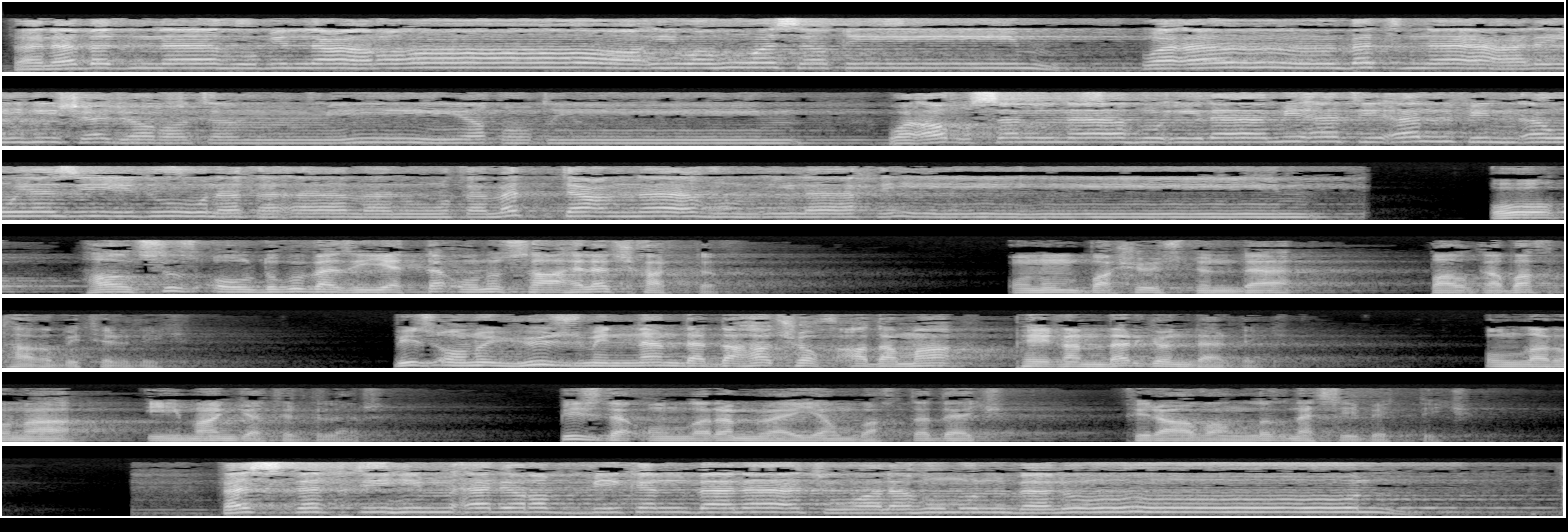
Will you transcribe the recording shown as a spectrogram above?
فنبذناه بالعراء وهو سقيم وأنبتنا عليه شجرة من يقطين وأرسلناه إلى مئة ألف أو يزيدون فآمنوا فمتعناهم إلى حين O, halsız olduğu vəziyyətdə onu sahilə çıxartdıq. Onun başı üstündə balqabaq tağı bitirdik. Biz onu yüz mindən də daha çox adama Peyğəmbər göndərdik. Onlar ona iman gətirdilər. Biz də onlara müəyyən vaxtadək firavanlıq nəsib etdik. Fəstəftihim əli rabbikəl bənət və ləhumul bənun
